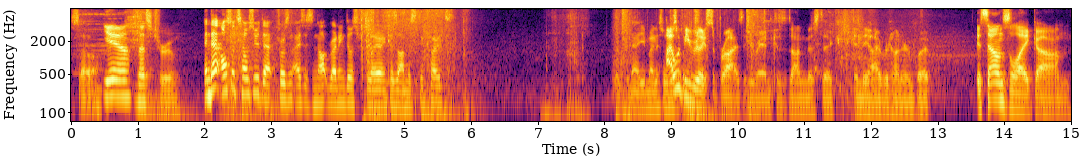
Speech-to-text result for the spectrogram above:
So, Yeah, that's true. and that also tells you that Frozen Ice is not running those Flare and Kezan Mystic cards. Nah, you might as well. I would be really surprised if he ran Kezan Mystic in the Hybrid Hunter, but it sounds like um,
